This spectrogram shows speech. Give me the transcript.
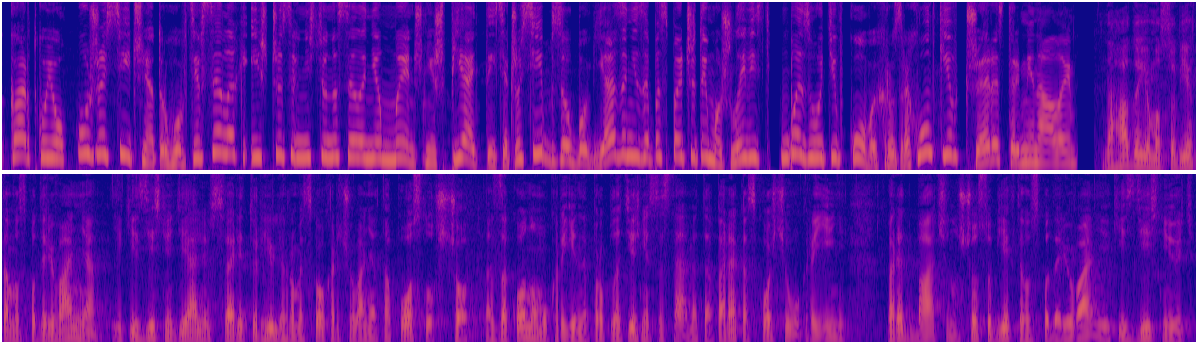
карткою уже січня торговці в селах із чисельністю населення менш ніж 5 тисяч осіб зобов'язані забезпечити можливість безготівкових розрахунків через термінали. Нагадуємо суб'єктам господарювання, які здійснюють діяльність в сфері торгівлі, громадського харчування та послуг, що законом України про платіжні системи та переказ коштів в Україні передбачено, що суб'єкти господарювання, які здійснюють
